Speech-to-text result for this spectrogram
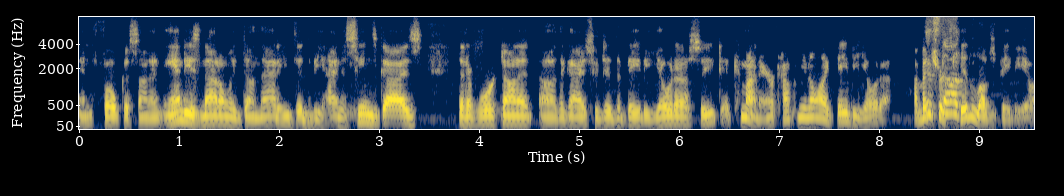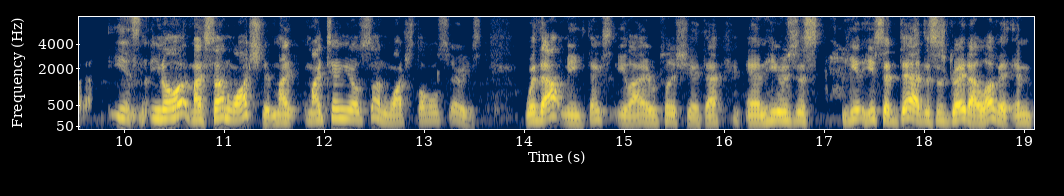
and focus on it. Andy's not only done that, he did the behind the scenes guys that have worked on it, uh, the guys who did the Baby Yoda. So you come on, Eric, how come you don't like Baby Yoda? I bet It's your not- kid loves Baby Yoda. It's, you know what? My son watched it. My my ten year old son watched the whole series without me. Thanks, Eli. I appreciate that. And he was just he, he said, "Dad, this is great. I love it." And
